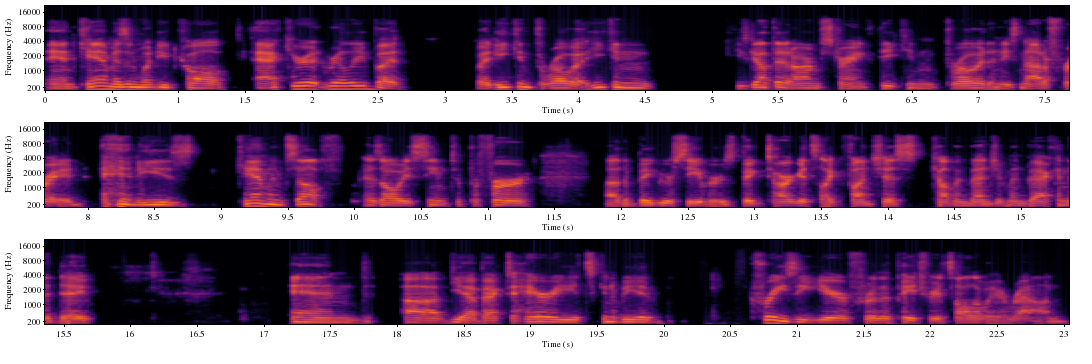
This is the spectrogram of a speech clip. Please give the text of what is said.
And Cam isn't what you'd call accurate really, but but he can throw it. He can he's got that arm strength. He can throw it and he's not afraid. And he's Cam himself has always seemed to prefer uh, the big receivers, big targets like Funchess, Kelvin Benjamin back in the day. And uh, yeah, back to Harry, it's going to be a crazy year for the Patriots all the way around.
